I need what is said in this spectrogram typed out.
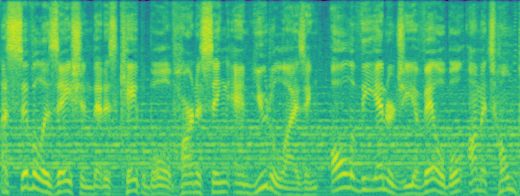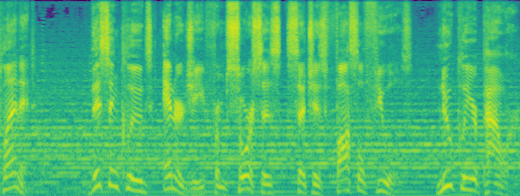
a civilization that is capable of harnessing and utilizing all of the energy available on its home planet. This includes energy from sources such as fossil fuels, nuclear power,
